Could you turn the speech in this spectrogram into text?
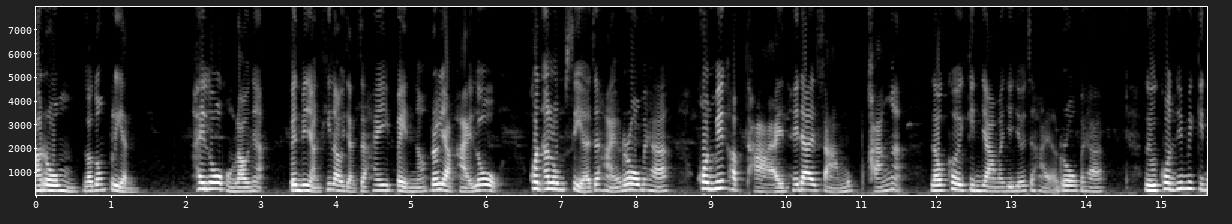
อารมณ์เราต้องเปลี่ยนให้โลกของเราเนี่ย เป็นไปอย่างที่เราอยากจะให้เป็นเนาะเราอยากหายโรคคนอารมณ์เสียจะหายโรคไหมคะ คนไม่ขับถ่ายให้ได้สามครั้งอะ่ะแล้วเคยกินยามาเยอะๆจะหายโรคไหมคะ หรือคนที่ไม่กิน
